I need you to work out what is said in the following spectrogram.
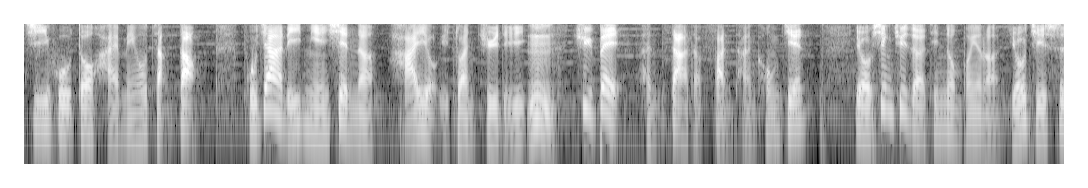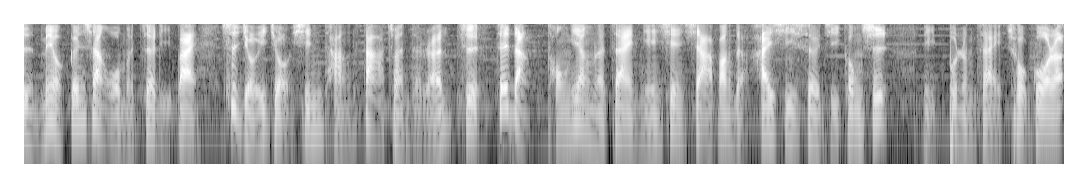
几乎都还没有涨到，股价离年线呢还有一段距离，嗯，具备很大的反弹空间。有兴趣的听众朋友呢，尤其是没有跟上我们这礼拜四九一九新塘大赚的人，是这档同样呢在年线下方的 IC 设计公司。你不能再错过了。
